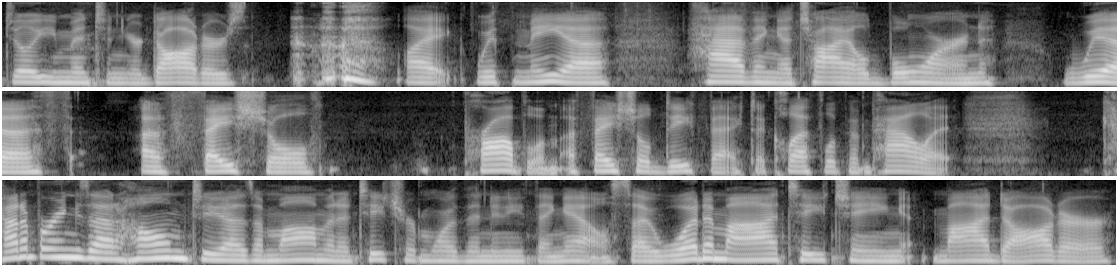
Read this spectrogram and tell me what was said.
Jill. You mentioned your daughters, like with Mia having a child born with a facial problem, a facial defect, a cleft lip and palate. Kind of brings that home to you as a mom and a teacher more than anything else. So, what am I teaching my daughter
